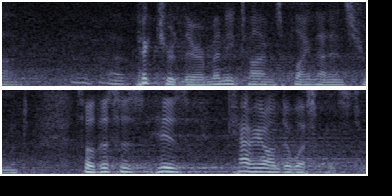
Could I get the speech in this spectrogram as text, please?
uh, uh, pictured there many times playing that instrument. So this is his Carillon de Westminster.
